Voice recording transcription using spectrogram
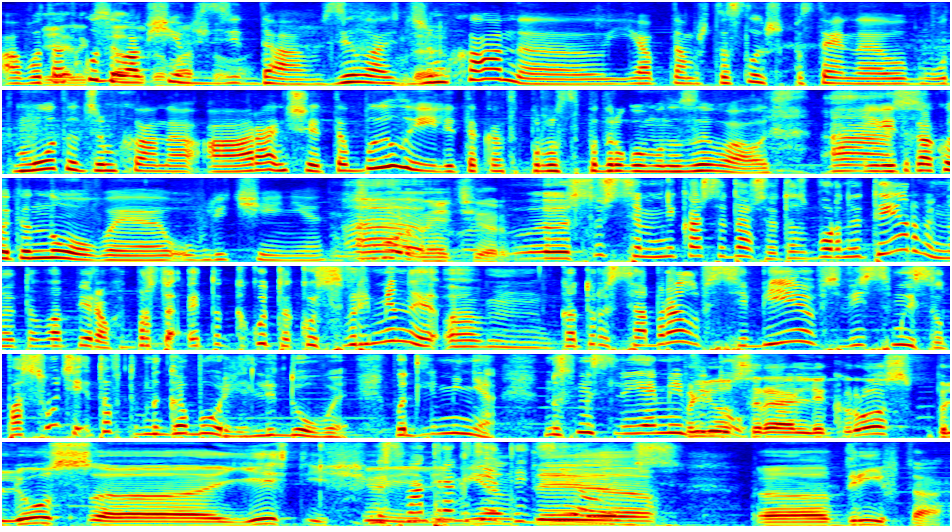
А вот и откуда Александр вообще взи, да, взялась да. Джимхана? Я потому что слышу постоянно вот мото Джимхана. А раньше это было или это как-то просто по-другому называлось? А, или это какое-то новое увлечение? Сборный термин. А, слушайте, мне кажется, да, что это сборный термин. Это, во-первых, просто это какой-то такой современный, эм, который собрал в себе весь смысл. По сути, это автомногоборье ледовое. Вот для меня. Ну, в смысле, я имею в виду... Плюс ралли-кросс, плюс э, есть еще ну, смотря элементы... где ты делаешь э, дрифта.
